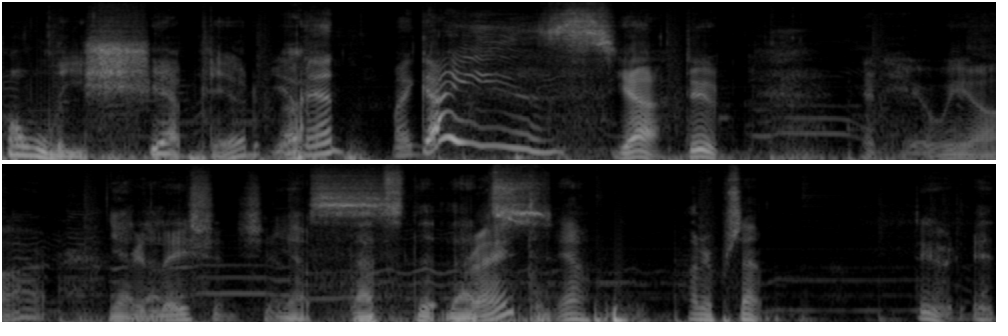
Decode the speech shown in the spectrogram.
Holy shit, dude. Yeah, man. My guys. Yeah, dude. And here we are. Yeah, that- Relationships. Yep. That's the that's Right? yeah. Hundred percent. Dude, it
